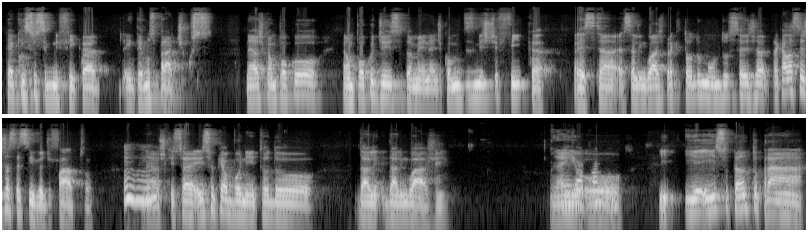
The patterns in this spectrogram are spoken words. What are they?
o que é que isso significa em termos práticos? Né? Acho que é um pouco é um pouco disso também, né? De como desmistifica essa, essa linguagem para que todo mundo seja, para que ela seja acessível de fato. Uhum. Né? Acho que isso é isso que é o bonito do, da, da linguagem. Né? E, o, e, e isso tanto para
